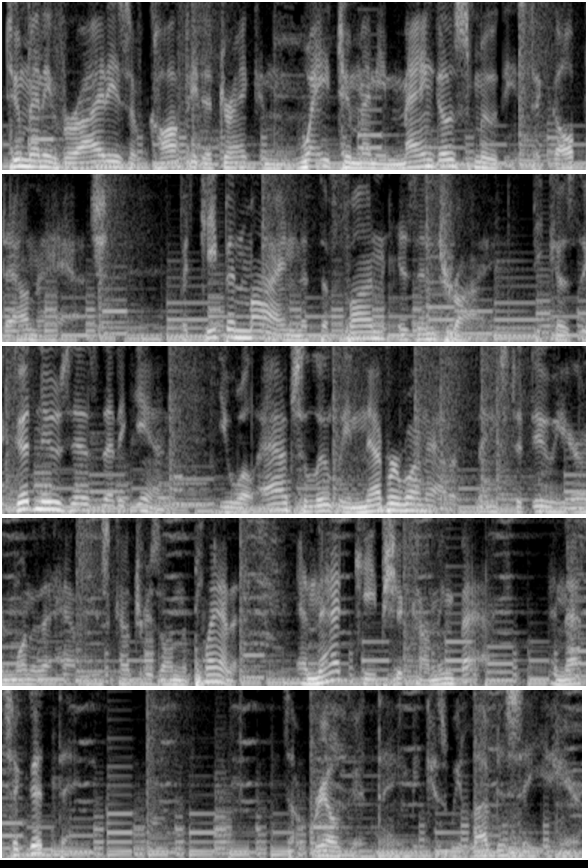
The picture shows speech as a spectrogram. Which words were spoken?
too many varieties of coffee to drink, and way too many mango smoothies to gulp down the hatch. But keep in mind that the fun is in trying, because the good news is that again, you will absolutely never run out of things to do here in one of the happiest countries on the planet. And that keeps you coming back. And that's a good thing. It's a real good thing because we love to see you here.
